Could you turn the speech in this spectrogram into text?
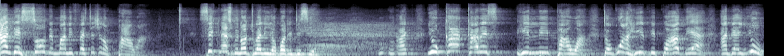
And they saw the manifestation of power. Sickness will not dwell in your body this year. I, you can't carry healing power to go and heal people out there. And then you,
